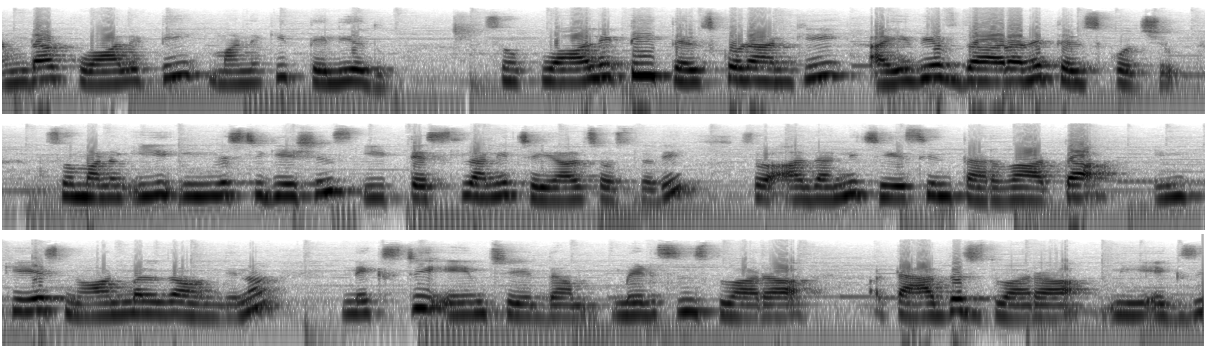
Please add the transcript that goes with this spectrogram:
అండా క్వాలిటీ మనకి తెలియదు. సో క్వాలిటీ తెలుసుకోవడానికి ఐవీఎఫ్ ద్వారానే తెలుసుకోవచ్చు. సో మనం ఈ ఇన్వెస్టిగేషన్స్ ఈ టెస్ట్లు అన్నీ చేయాల్సి వస్తుంది. సో అదన్నీ చేసిన తర్వాత ఇన్ కేస్ నార్మల్గా ఉందినా నెక్స్ట్ ఏం చేద్దాం? మెడిసిన్స్ ద్వారా టాబ్లెట్స్ ద్వారా మీ ఎగ్స్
